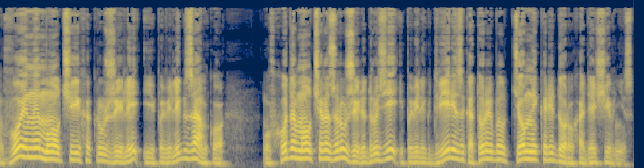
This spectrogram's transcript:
Воины молча их окружили и повели к замку. У входа молча разоружили друзей и повели к двери, за которой был темный коридор, уходящий вниз.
